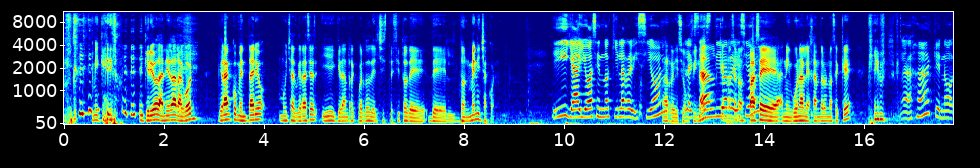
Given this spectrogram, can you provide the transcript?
Mi querido, mi querido Daniel Aragón, gran comentario, muchas gracias y gran recuerdo del chistecito de, del Don Meni Chacón. Y ya yo haciendo aquí la revisión. La revisión la final, que no se nos revisión. pase a ningún Alejandro no sé qué, que Ajá, que no.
